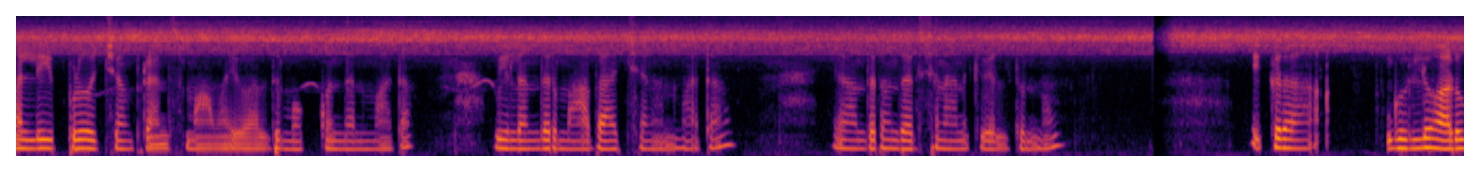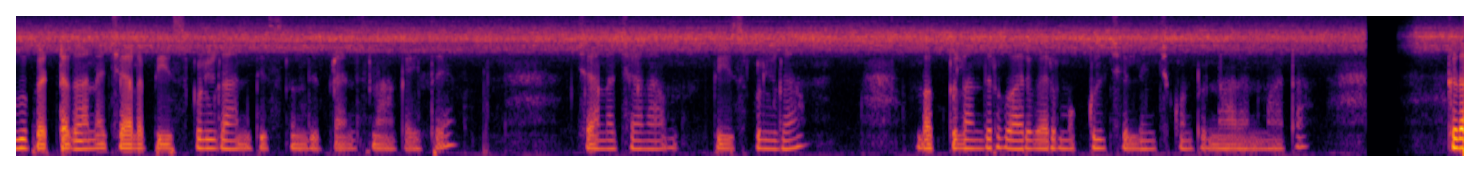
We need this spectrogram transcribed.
మళ్ళీ ఇప్పుడు వచ్చాం ఫ్రెండ్స్ మామయ్య వాళ్ళది మొక్కుందనమాట వీళ్ళందరూ మా బ్యాచ్ అనమాట అందరం దర్శనానికి వెళ్తున్నాం. ఇక్కడ గుళ్ళు అడుగు పెట్టగానే చాలా పీస్ఫుల్గా అనిపిస్తుంది ఫ్రెండ్స్ నాకైతే. చాలా చాలా పీస్ఫుల్గా భక్తులందరూ వారి వారి మొక్కులు చెల్లించుకుంటున్నారనమాట ఇక్కడ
